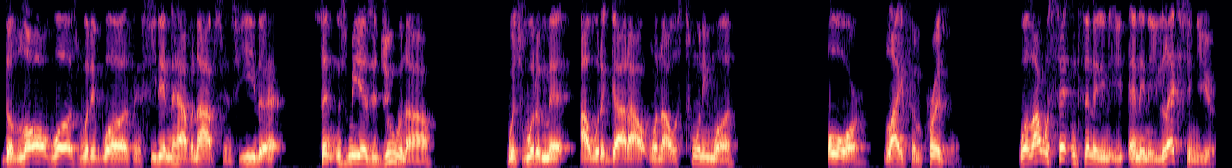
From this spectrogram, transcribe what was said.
The law was what it was, and she didn't have an option. She either sentenced me as a juvenile, which would have meant I would have got out when I was 21, or life in prison. Well, I was sentenced in an, in an election year.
